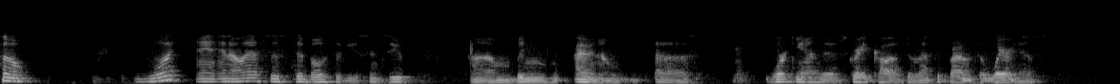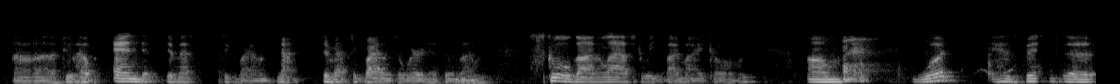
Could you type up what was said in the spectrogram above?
So, what, and, and I'll ask this to both of you since you've um, been, I don't know, uh, working on this great cause, domestic violence awareness, uh, to help end domestic violence, not domestic violence awareness, as I was schooled on last week by my co-host. Um, what has been the,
